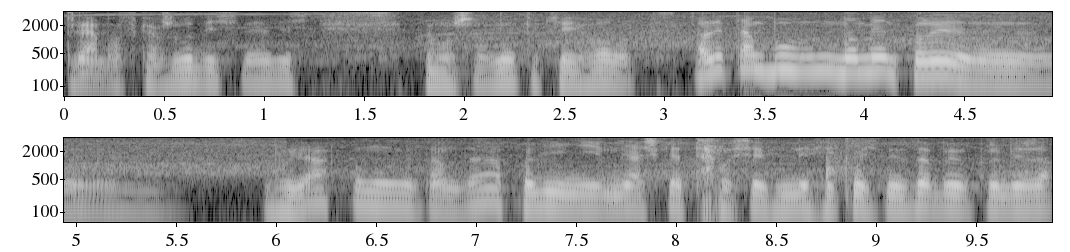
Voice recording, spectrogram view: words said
прямо скажу, десь не десь. Тому що ну, такий гол. Але там був момент, коли е, Буряк, по-моєму, там, да, по лінії м'ячка, там ось він якось не забив, пробіжав.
